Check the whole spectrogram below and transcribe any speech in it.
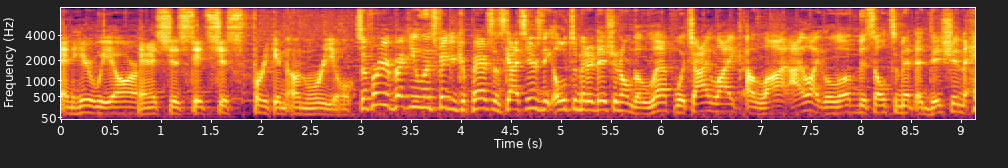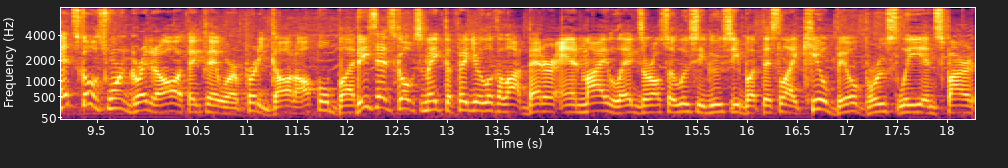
and here we are, and it's just, it's just freaking unreal. So for your Becky Lynch figure comparisons, guys, here's the Ultimate Edition on the left, which I like a lot. I like love this Ultimate Edition. The head sculpts weren't great at all. I think they were pretty god-awful, but these head sculpts make the figure look a lot better, and my legs are also loosey-goosey, but this, like, Kill Bill Bruce Lee inspired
